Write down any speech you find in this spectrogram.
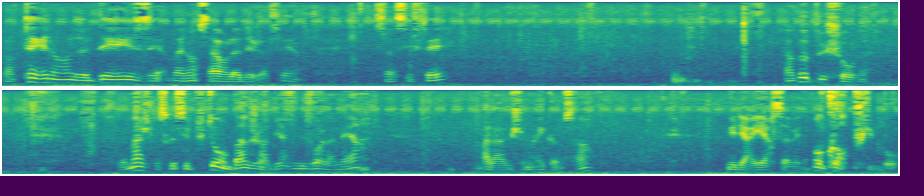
Quand t'es dans le désert. Bah non, ça on l'a déjà fait. Hein. Ça c'est fait. Un peu plus chaud là. C'est dommage parce que c'est plutôt en bas que j'aurais bien voulu voir la mer. Voilà, le chemin est comme ça. Mais derrière, ça va être encore plus beau.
